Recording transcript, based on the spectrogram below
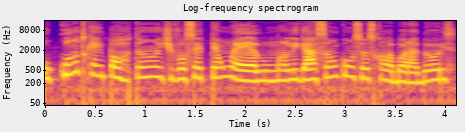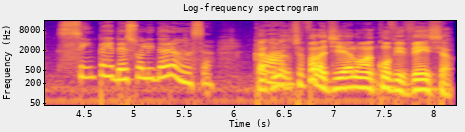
o quanto que é importante você ter um elo, uma ligação com os seus colaboradores sem perder sua liderança. Claro. Você fala de elo uma convivência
